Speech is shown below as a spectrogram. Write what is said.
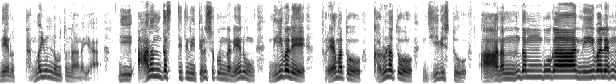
నేను తన్మయుణ్ణవుతున్నానయ్యా. ఈ ఆనంద స్థితిని తెలుసుకున్న నేను నీవలే ప్రేమతో కరుణతో జీవిస్తూ ఆనందంబుగా నీవలెన్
